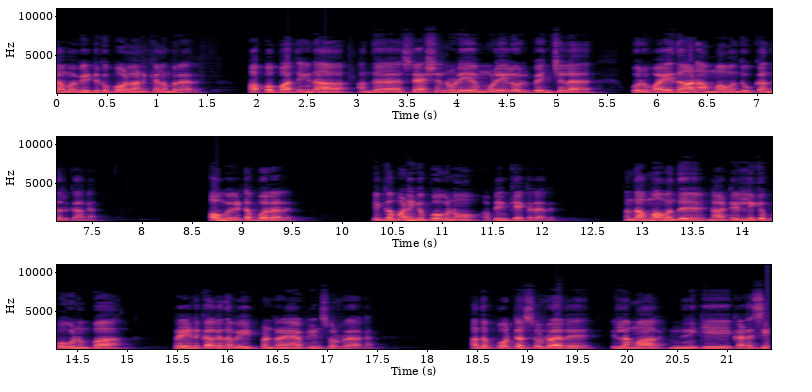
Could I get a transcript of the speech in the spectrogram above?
நம்ம வீட்டுக்கு போகலான்னு கிளம்புறாரு. அப்போ பார்த்தீங்கன்னா அந்த ஸ்டேஷனுடைய மூலையில் ஒரு பெஞ்சில் ஒரு வயதான அம்மா வந்து உட்கார்ந்துருக்காங்க. அவங்க கிட்ட போகிறாரு எங்கம்மா நீங்கள் போகணும்? அப்படின்னு கேட்குறாரு அந்த அம்மா வந்து நான் டெல்லிக்கு போகணும்ப்பா ட்ரெயினுக்காக தான் வெயிட் பண்ணுறேன் அப்படின்னு சொல்கிறாங்க அந்த போர்ட்டர் சொல்கிறாரு இல்லைம்மா இன்னைக்கு கடைசி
